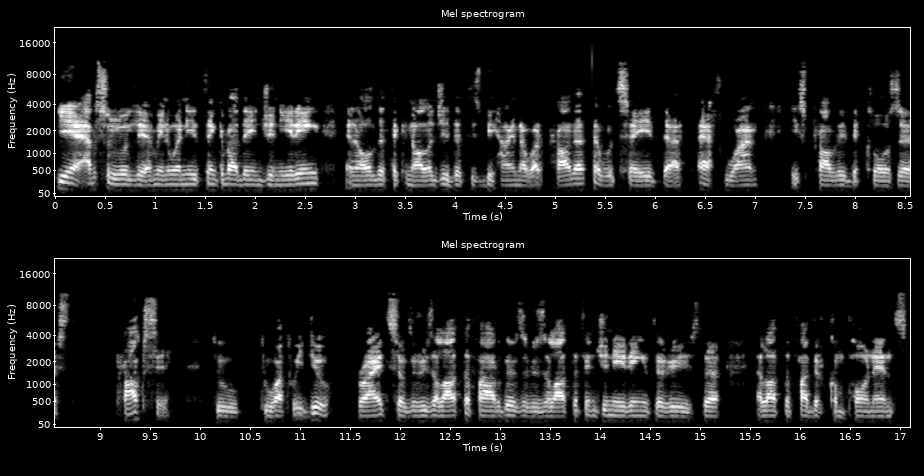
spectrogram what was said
Yeah, absolutely. I mean, when you think about the engineering and all the technology that is behind our product, I would say that F1 is probably the closest proxy to, to what we do, right? So there is a lot of hardware, there is a lot of engineering, there is uh, a lot of other components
